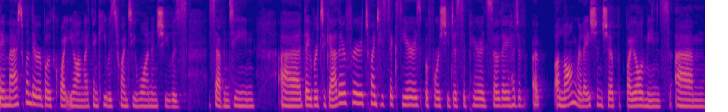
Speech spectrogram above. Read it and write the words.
they met when they were both quite young. I think he was 21 and she was 17. Uh, they were together for 26 years before she disappeared. So they had a, a long relationship by all means. Um,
